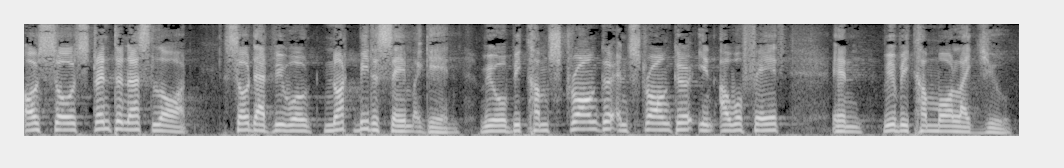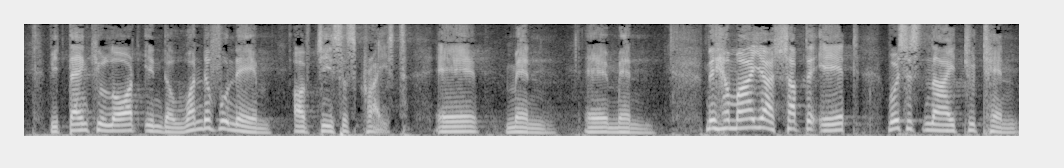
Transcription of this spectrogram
also strengthen us, Lord, so that we will not be the same again. We will become stronger and stronger in our faith and we will become more like you. We thank you, Lord, in the wonderful name of Jesus Christ. Amen. Amen. Nehemiah chapter 8, verses 9 to 10.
